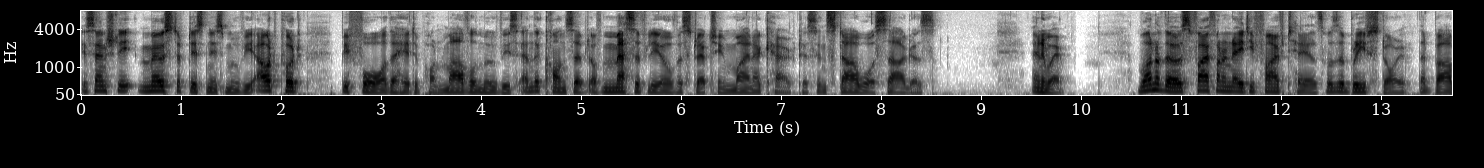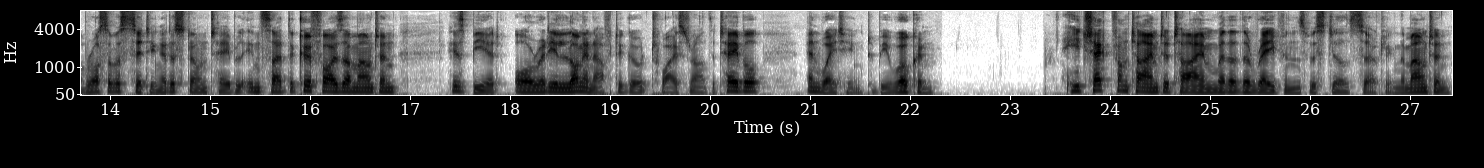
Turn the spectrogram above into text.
Essentially, most of Disney's movie output before they hit upon Marvel movies and the concept of massively overstretching minor characters in Star Wars sagas. Anyway, one of those 585 tales was a brief story that Barbarossa was sitting at a stone table inside the Kyffhäuser mountain, his beard already long enough to go twice round the table, and waiting to be woken. He checked from time to time whether the ravens were still circling the mountain,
